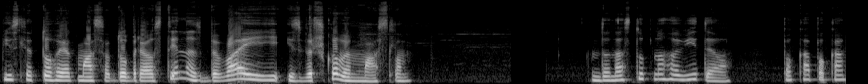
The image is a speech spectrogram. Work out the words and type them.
Після того, як маса добре остине, збиваю її із вершковим маслом. До наступного відео. Пока-пока.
